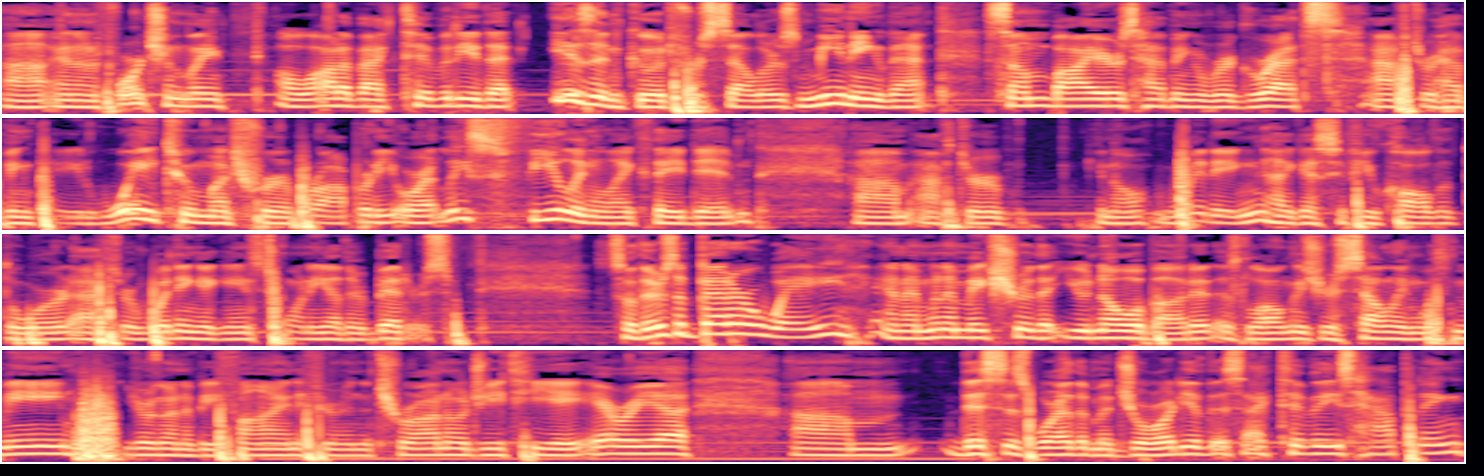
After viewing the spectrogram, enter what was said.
Uh, and unfortunately, a lot of activity that isn't good for sellers, meaning that some buyers having regrets after having paid way too much for a property, or at least feeling like they did um, after, you know, winning, I guess if you called it the word, after winning against 20 other bidders. So there's a better way, and I'm going to make sure that you know about it. As long as you're selling with me, you're going to be fine. If you're in the Toronto GTA area, um, this is where the majority of this activity is happening.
